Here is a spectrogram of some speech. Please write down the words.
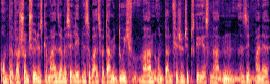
Und das war schon ein schönes gemeinsames Erlebnis. Aber als wir damit durch waren und dann Fish and Chips gegessen hatten, sind meine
